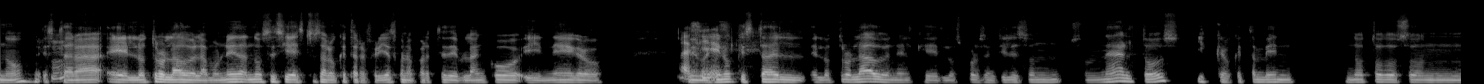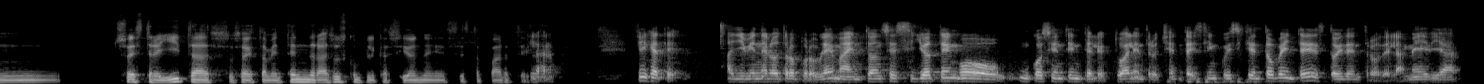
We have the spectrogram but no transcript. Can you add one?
¿no? Estará el otro lado de la moneda. No sé si esto es a lo que te referías con la parte de blanco y negro. Me imagino que está el, otro lado en el que los porcentiles son, son altos y creo que también no todos son estrellitas, o sea, también tendrá sus complicaciones esta parte. Claro. Fíjate, allí viene el otro problema. Entonces, si yo tengo un cociente intelectual entre 85 y 120, estoy dentro de la media.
